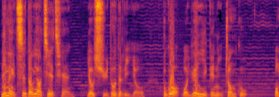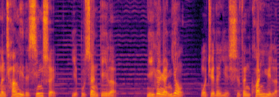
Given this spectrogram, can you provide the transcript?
你每次都要借钱，有许多的理由，不过我愿意给你忠告。我们厂里的薪水也不算低了，你一个人用。”我觉得也十分宽裕了，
